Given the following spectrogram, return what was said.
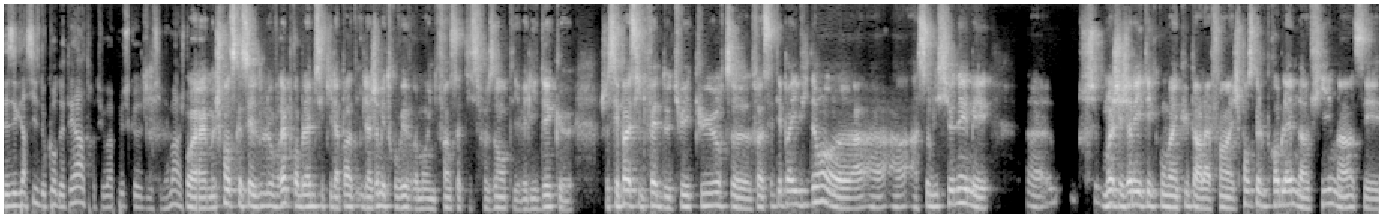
des exercices de cours de théâtre, tu vois, plus que du cinéma. je. Ouais, mais je pense que c'est le vrai problème, c'est qu'il a pas, il a jamais trouvé vraiment une fin satisfaisante. Il y avait l'idée que, je sais pas si le fait de tuer Kurtz, euh, enfin, c'était pas évident euh, à, à- à solutionner, mais euh, moi, j'ai jamais été convaincu par la fin. Et je pense que le problème d'un film, hein, c'est,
